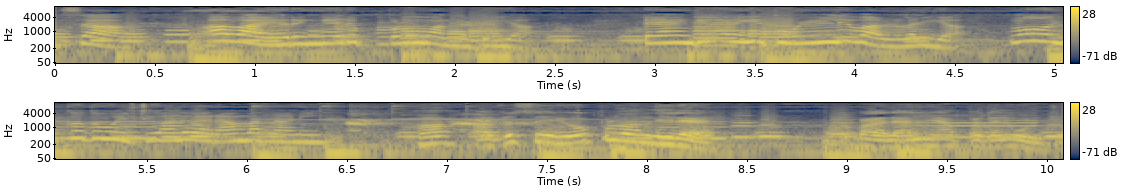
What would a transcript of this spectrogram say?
നബീസ ആ വയറിങ്ങേര് ഇപ്പോഴും വന്നിട്ടില്ല. ടാങ്കിലാണെങ്കിൽ തുള്ളി വെള്ളമില്ല. നിങ്ങൾ എനിക്കൊന്ന് വിളിച്ചുകൊണ്ട് വരാൻ പറഞ്ഞാണീ. ആ അത് ശരി ഇപ്പോഴും വന്നില്ലേ ബാലാൽ ഞാൻ അപ്പൊ തന്നെ വിളിച്ചു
